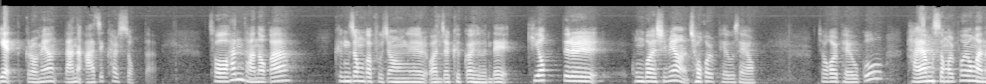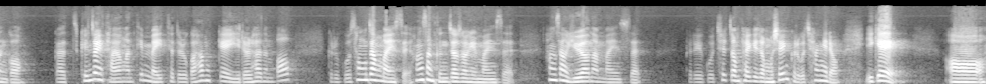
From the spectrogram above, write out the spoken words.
yet 그러면 나는 아직 할 수 없다. 저 한 단어가 긍정과 부정을 완전 극과 극인데 기업들을 공부하시면 저걸 배우세요. 저걸 배우고 다양성을 포용하는 거. 그러니까 굉장히 다양한 팀메이트들과 함께 일을 하는 법. 그리고 성장 마인셋, 항상 긍정적인 마인셋, 항상 유연한 마인셋, 그리고 7전8기 정신, 그리고 창의력. 이게 어,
